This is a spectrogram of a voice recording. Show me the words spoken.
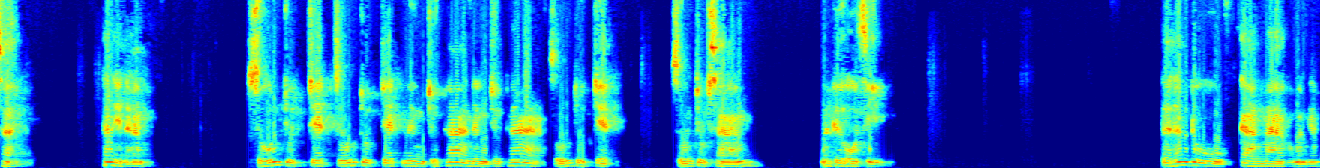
ใช่ ท่านเห็นนะครับศูนย์จุดเจ็ดศูนย์จุดเจ็ดหนึ่งจุดห้าหนึ่งจุดห้าศูนย์จุดเจ็ดศูนย์จุดสามมันคือ OC แต่ท่านดูการมาของมันครับ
